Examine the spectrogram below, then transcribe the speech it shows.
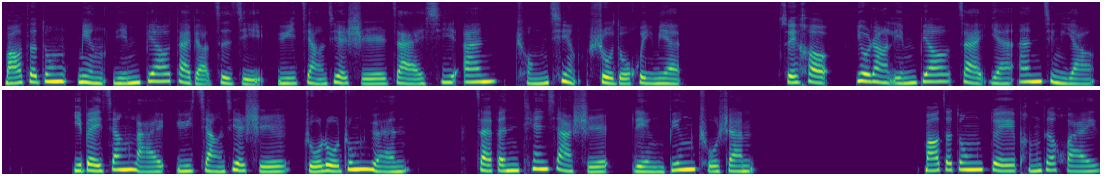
毛泽东命林彪代表自己与蒋介石在西安、重庆数度会面，随后又让林彪在延安静养，以备将来与蒋介石逐鹿中原，再分天下时领兵出山。毛泽东对彭德怀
